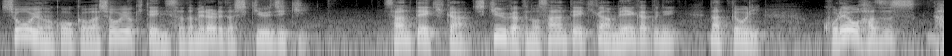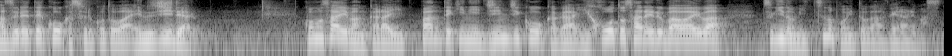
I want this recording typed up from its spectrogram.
賞与の効果は賞与規定に定められた支給時期算定期間支給額の算定期間は明確になっておりこれを外す外れて効果することは NG である。この裁判から一般的に人事効果が違法とされる場合は次の3つのポイントが挙げられます。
